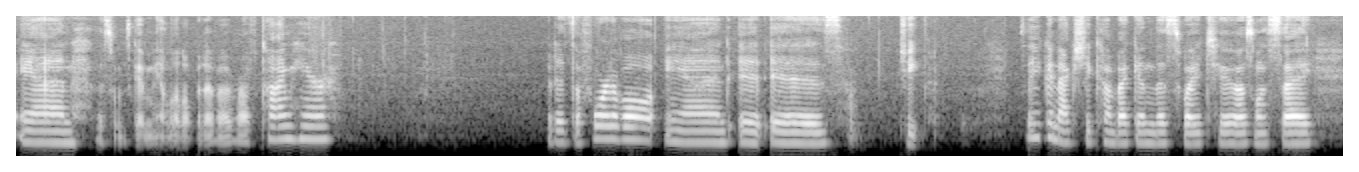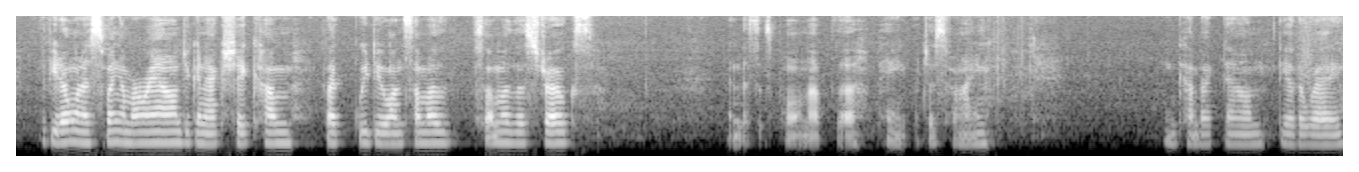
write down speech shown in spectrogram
and this one's giving me a little bit of a rough time here but it's affordable and it is cheap. So you can actually come back in this way too. I was going to say if you don't want to swing them around you can actually come like we do on some of some of the strokes and this is pulling up the paint, which is fine. You can come back down the other way.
